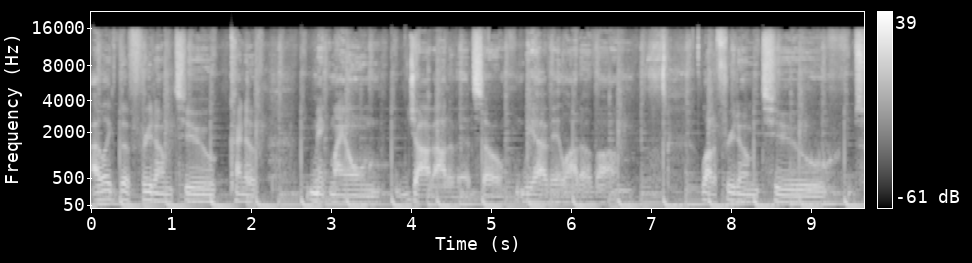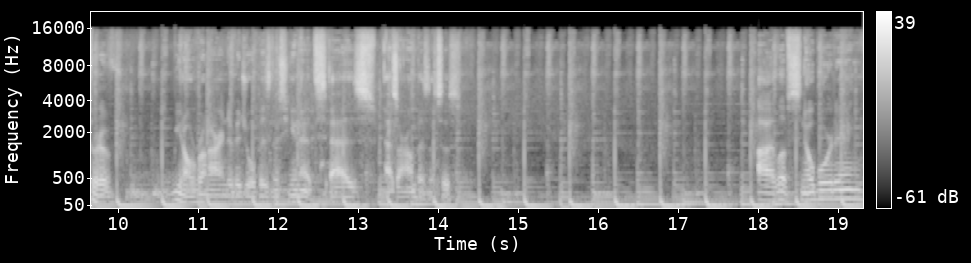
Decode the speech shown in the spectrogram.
I like the freedom to kind of make my own job out of it. So we have a lot of um, a lot of freedom to sort of you know, run our individual business units as, as our own businesses. I love snowboarding,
